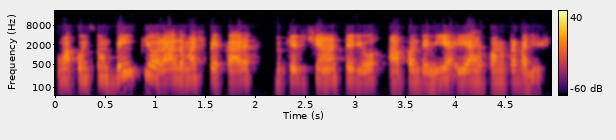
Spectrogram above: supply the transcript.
uma condição bem piorada, mais precária do que ele tinha anterior à pandemia e à reforma trabalhista.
